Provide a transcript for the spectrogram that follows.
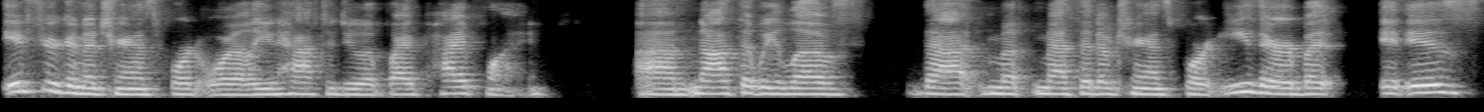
if you're going to transport oil, you have to do it by pipeline. Um, not that we love that m- method of transport either, but it is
